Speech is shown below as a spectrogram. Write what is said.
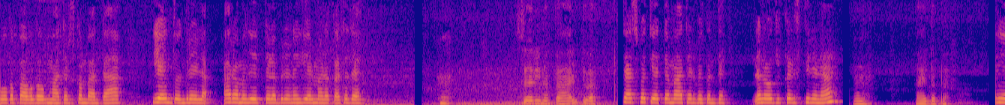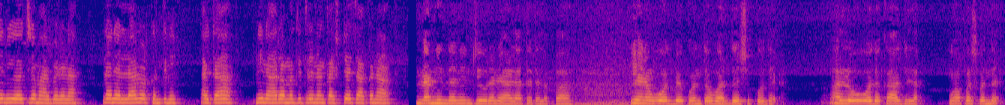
ಹೋಗಪ್ಪ ಅವಾಗ ಹೋಗಿ ಮಾತಾಡ್ಸ್ಕೊಂಬ ಅಂತ. ಏನು ತೊಂದರೆ ಇಲ್ಲ. ಆರಾಮಾಗಿ ಇರ್ತಾಳೆ ಬಿಡೋಣ ಏನು ಮಾಡೋಕ್ಕಾಗ್ತದೆ? ಸರಿನಪ್ಪ ಆಯಿತು ಸರಸ್ವತಿ ಅತ್ತೆ ಮಾತಾಡ್ಬೇಕಂತೆ. ನಾನು ಹೋಗಿ ಕಳಿಸ್ತೀನಣ್ಣ. ಹ್ಞೂ ಆಯ್ತಪ್ಪ. ನೀನು ಯೋಚನೆ ಮಾಡಬೇಡಣ್ಣ. ನಾನೆಲ್ಲ ನೋಡ್ಕೊಂತೀನಿ. ಆಯ್ತಾ? ನೀನು ಆರಾಮಾಗಿದ್ರೆ ನಂಗೆ ಅಷ್ಟೇ ಸಾಕಣ ನನ್ನಿಂದ ನಿನ್ನ ಜೀವನನೇ ಹಾಳಾಗ್ತದಲ್ಲಪ್ಪ. ಏನೋ ಓದಬೇಕು ಅಂತ ಹೊರದೇಶಕ್ಕೆ ಹೋದೆ ಅಲ್ಲೂ ಓದೋಕ್ಕಾಗಿಲ್ಲ. ವಾಪಸ್ ಬಂದೆ.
